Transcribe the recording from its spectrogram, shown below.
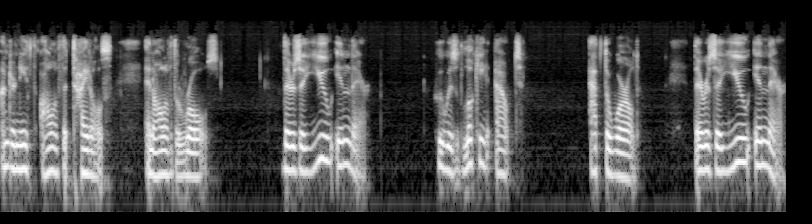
underneath all of the titles and all of the roles. There's a you in there who is looking out at the world. There is a you in there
